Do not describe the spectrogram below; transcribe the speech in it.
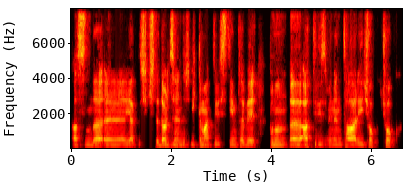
aslında e, yaklaşık işte 4 senedir iklim aktivistiyim. Tabii bunun e, aktivizminin tarihi çok çok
